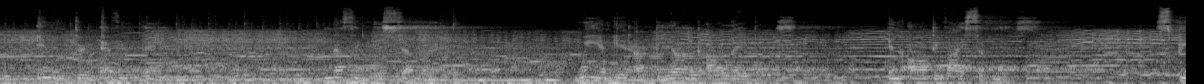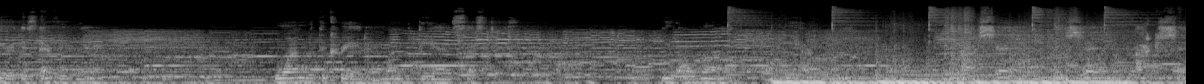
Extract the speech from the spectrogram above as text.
in and through everything. Nothing is separate. We and it are beyond all labels, in all divisiveness. Spirit is everywhere. One with the Creator, one with the ancestors. You are one. We are one. Ashe, Ashe, Akshe,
